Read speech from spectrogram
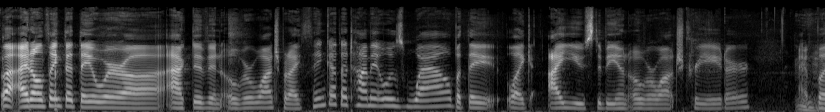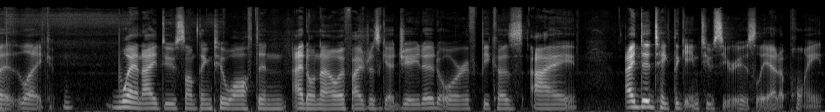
But I don't think that they were uh, active in Overwatch, but I think at the time it was WoW, but they like I used to be an Overwatch creator, Mm-hmm. but like when I do something too often, I don't know if I just get jaded or if because I I did take the game too seriously at a point.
